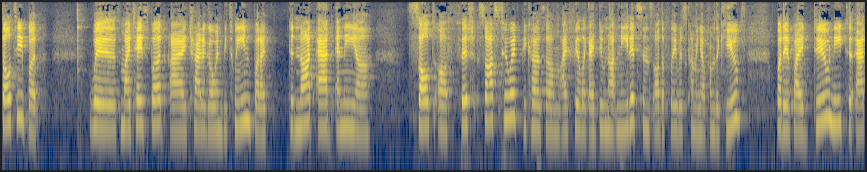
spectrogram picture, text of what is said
salty but with my taste bud I try to go in between but I did not add any uh salt or fish sauce to it because um, I feel like I do not need it since all the flavors coming out from the cubes. but if I do need to add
